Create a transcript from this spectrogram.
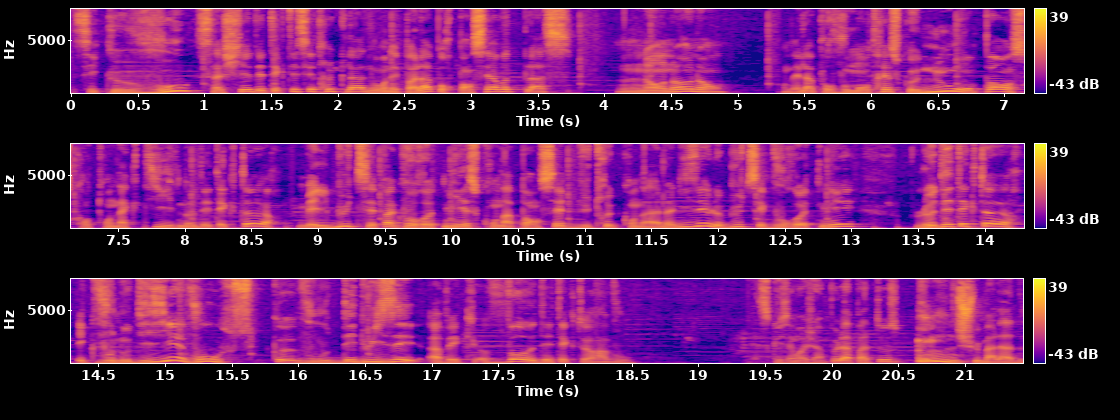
C'est que vous sachiez détecter ces trucs-là. Nous, on n'est pas là pour penser à votre place. Non, non, non. On est là pour vous montrer ce que nous on pense quand on active nos détecteurs, mais le but c'est pas que vous reteniez ce qu'on a pensé du truc qu'on a analysé, le but c'est que vous reteniez le détecteur, et que vous nous disiez, vous, ce que vous déduisez avec vos détecteurs à vous. Excusez-moi, j'ai un peu la pâteuse, je suis malade.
